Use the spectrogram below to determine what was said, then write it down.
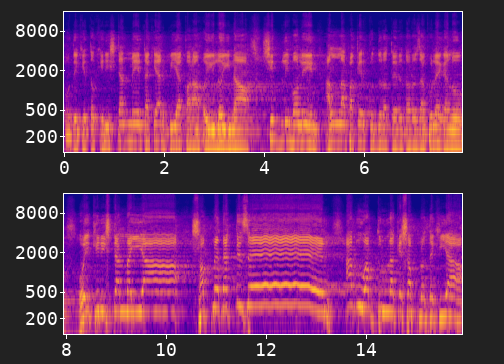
ওদিকে তো খ্রিস্টান মেয়েটাকে আর বিয়া করা হইলই না। শিবলি বলেন, আল্লাহ পাকের কুদরতের দরজা খুলে গেল। ওই খ্রিস্টান মাইয়া স্বপ্নে দেখতেছেন, আবু আব্দুল্লাহকে স্বপ্ন দেখিয়া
